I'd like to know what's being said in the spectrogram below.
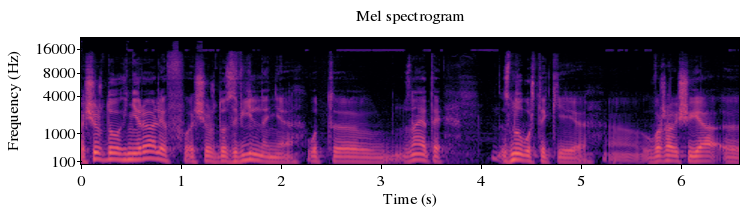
Що ж до генералів, що ж до звільнення, от е, знаєте. Знову ж таки, е, вважаю, що я е,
